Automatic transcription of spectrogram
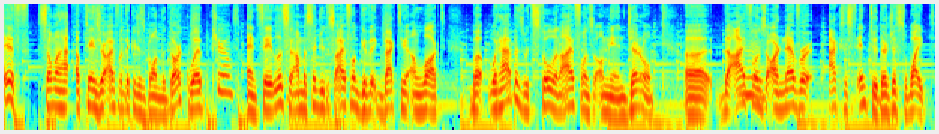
If someone ha- obtains your iPhone, they can just go on the dark web True. and say, listen, I'm gonna send you this iPhone, give it back to me unlocked. But what happens with stolen iPhones, Omnia in general, uh, the iPhones are never accessed into; they're just wiped.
